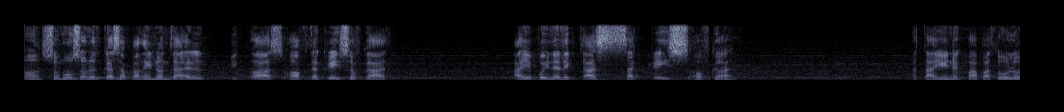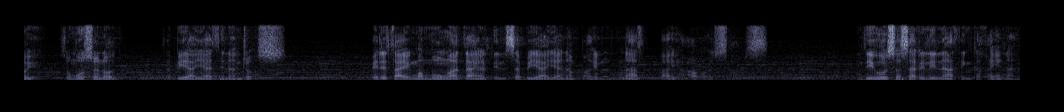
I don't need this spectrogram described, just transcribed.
No? Sumusunod ka sa Panginoon dahil because of the grace of God. Tayo po'y naligtas sa grace of God. At tayo'y nagpapatuloy, sumusunod sa biyaya din ng Diyos. Pwede tayong mamunga dahil din sa biyaya ng Panginoon, not by ourselves. Hindi ho sa sarili nating kakayanan.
